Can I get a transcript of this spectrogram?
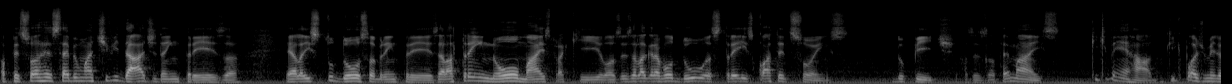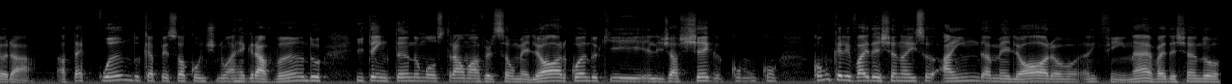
a pessoa recebe uma atividade da empresa, ela estudou sobre a empresa, ela treinou mais para aquilo, às vezes ela gravou duas, três, quatro edições do pitch, às vezes até mais. O que, que vem errado? O que, que pode melhorar Até quando que a pessoa continua regravando e tentando mostrar uma versão melhor? Quando que ele já chega como, como, como que ele vai deixando isso ainda melhor? Ou, enfim, né? Vai deixando,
